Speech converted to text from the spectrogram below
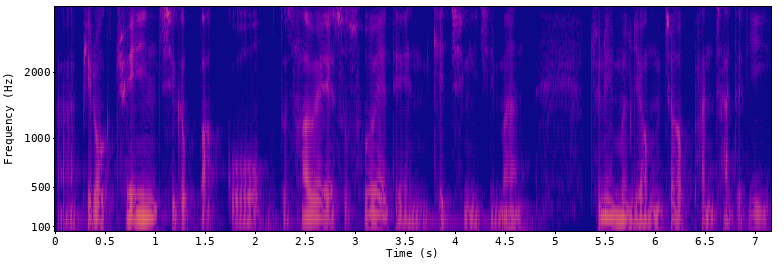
아, 비록 죄인 취급받고 또 사회에서 소외된 계층이지만 주님을 영접한 자들이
